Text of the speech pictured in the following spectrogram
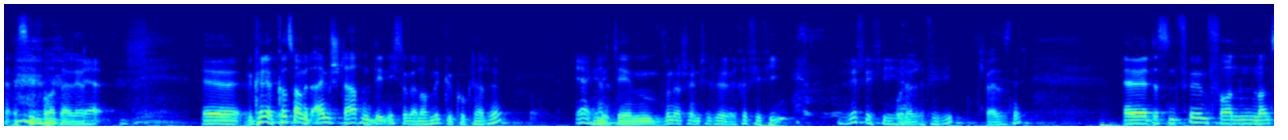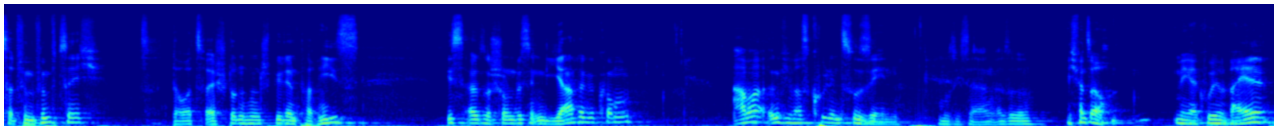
das ist ein Vorteil, ja. ja. Äh, wir können ja kurz mal mit einem starten, den ich sogar noch mitgeguckt hatte. Ja, gerne. Mit dem wunderschönen Titel Riffifi. Riffifi. Oder ja. Riffifi, ich weiß es nicht. Äh, das ist ein Film von 1955, dauert zwei Stunden, spielt in Paris, ist also schon ein bisschen in die Jahre gekommen, aber irgendwie war es cool, den zu sehen, muss ich sagen. Also, Ich fand's auch mega cool, weil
